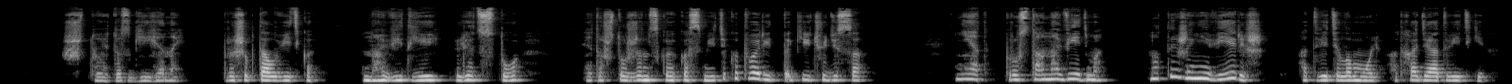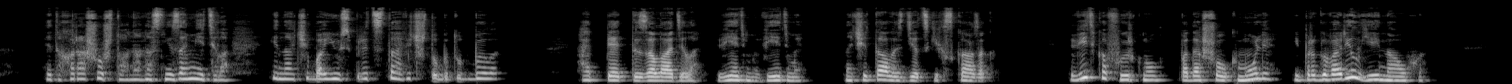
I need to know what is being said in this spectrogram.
«Что это с гиеной?» — прошептал Витька. «На вид ей лет сто. Это что, женская косметика творит такие чудеса?» «Нет, просто она ведьма. Но ты же не веришь», — ответила Моль, отходя от Витьки. «Это хорошо, что она нас не заметила, иначе боюсь представить, что бы тут было». «Опять ты заладила. Ведьмы, ведьмы», — начиталась детских сказок. Витька фыркнул, подошел к Моле и проговорил ей на ухо.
